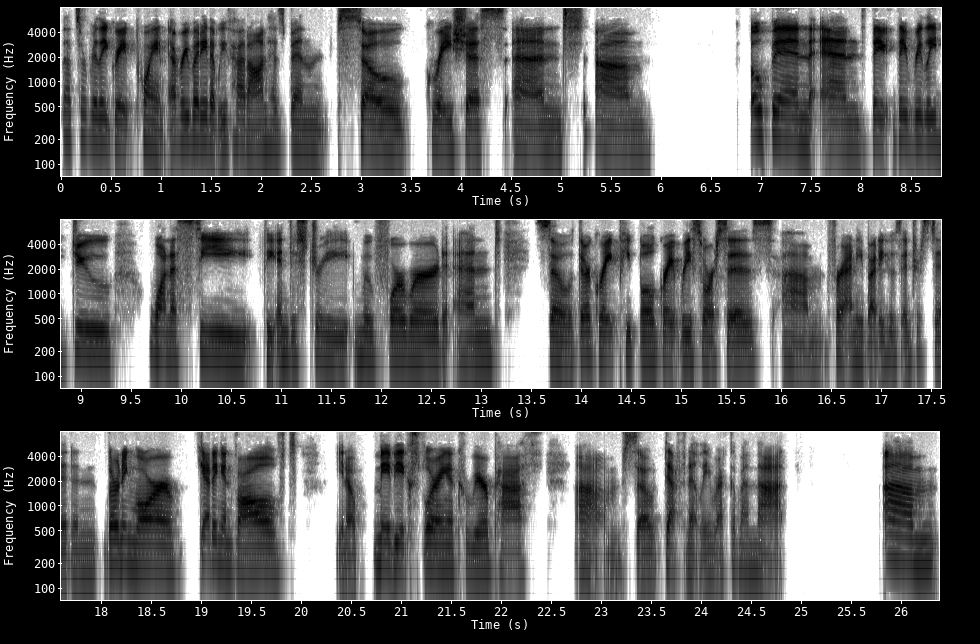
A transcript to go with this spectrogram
that's a really great point. Everybody that we've had on has been so gracious and um, open, and they they really do want to see the industry move forward. And so they're great people, great resources um, for anybody who's interested in learning more, getting involved. You know, maybe exploring a career path. Um, so definitely recommend that. Um,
